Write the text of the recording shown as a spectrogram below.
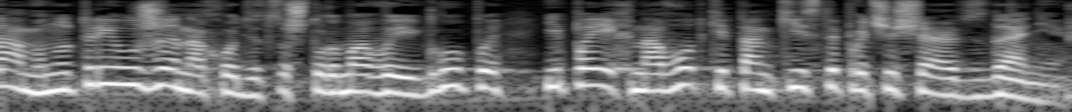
Там внутри уже находятся штурмовые группы, и по их наводке танкисты прочищают здание.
